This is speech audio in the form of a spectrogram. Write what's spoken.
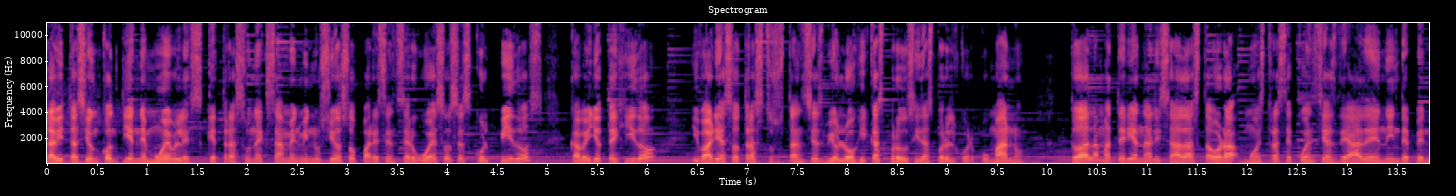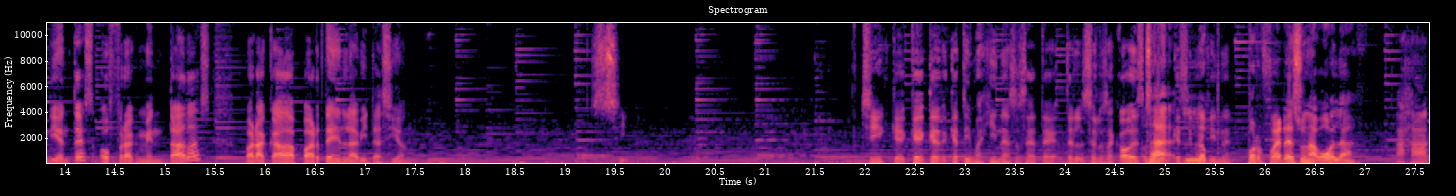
la habitación contiene muebles que tras un examen minucioso parecen ser huesos esculpidos, cabello tejido y varias otras sustancias biológicas producidas por el cuerpo humano. Toda la materia analizada hasta ahora muestra secuencias de ADN independientes o fragmentadas para cada parte en la habitación. Sí. Sí, ¿qué, qué- qué- qué te imaginas? O sea, te- te- se los acabo de O describir, sea, ¿qué se lo- por fuera es una bola. Ajá,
